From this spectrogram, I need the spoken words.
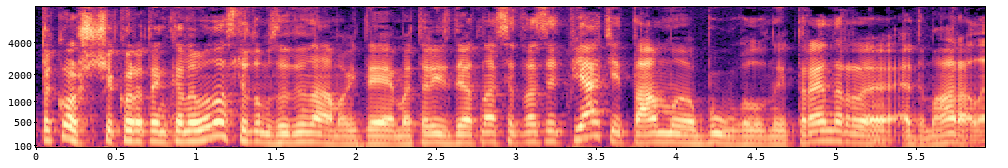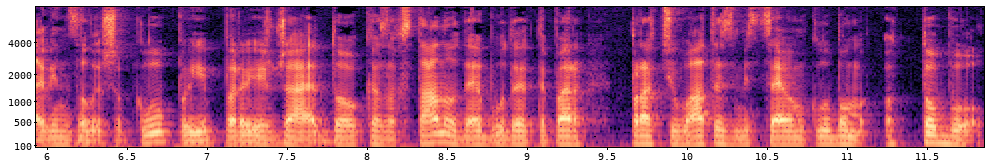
Також ще коротенька новина. Слідом за Динамо йде Металіст 1925, і там був головний тренер Едмар, але він залишив клуб і переїжджає до Казахстану, де буде тепер працювати з місцевим клубом Тобол.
